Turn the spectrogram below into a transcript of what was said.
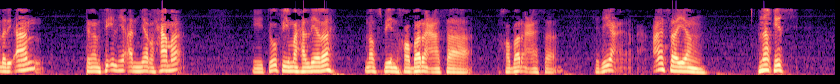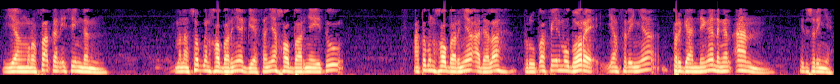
Dari an dengan fiilnya an يرحم، itu fi mahalli apa? Nasbin خبر asa. خبر asa. Jadi asa yang naqis yang merofakkan isim dan menasobkan khobarnya biasanya khobarnya itu ataupun khobarnya adalah berupa fi'il mudhari yang seringnya bergandengan dengan an. Itu seringnya.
